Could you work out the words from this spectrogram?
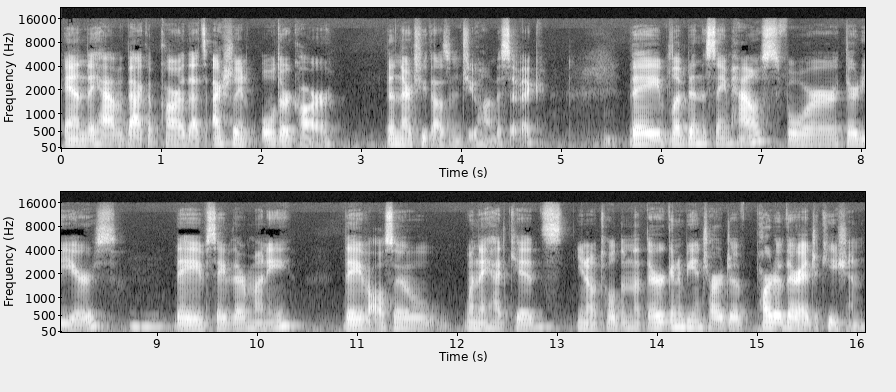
And they have a backup car that's actually an older car than their 2002 Honda Civic. They've lived in the same house for 30 years. Mm-hmm. They've saved their money. They've also when they had kids, you know, told them that they're going to be in charge of part of their education.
